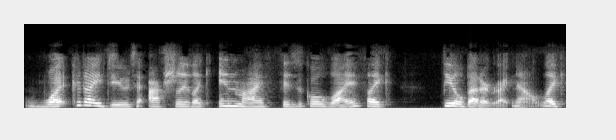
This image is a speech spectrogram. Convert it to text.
what could I do to actually, like, in my physical life, like, feel better right now? Like,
